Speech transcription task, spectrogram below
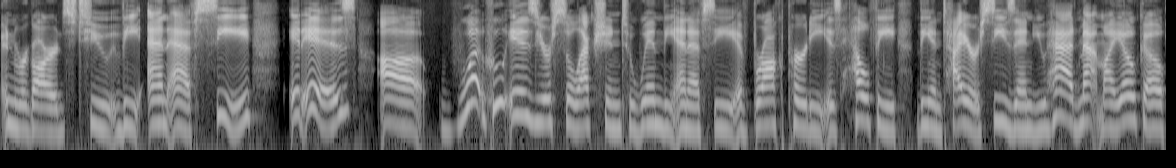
in regards to the NFC. It is uh, what? Who is your selection to win the NFC if Brock Purdy is healthy the entire season? You had Matt Maiocco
